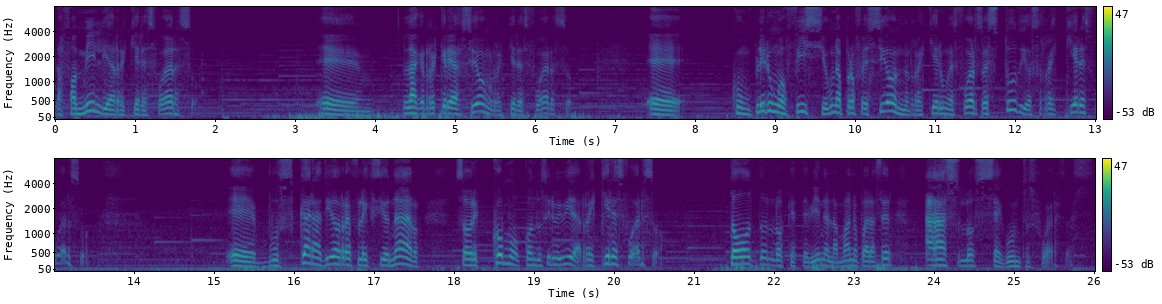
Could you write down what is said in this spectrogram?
La familia requiere esfuerzo. Eh, la recreación requiere esfuerzo. Eh, Cumplir un oficio, una profesión requiere un esfuerzo, estudios requiere esfuerzo. Eh, buscar a Dios, reflexionar sobre cómo conducir mi vida requiere esfuerzo. Todo lo que te viene a la mano para hacer, hazlo según tus fuerzas.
